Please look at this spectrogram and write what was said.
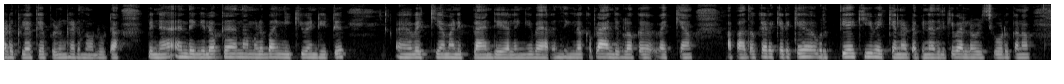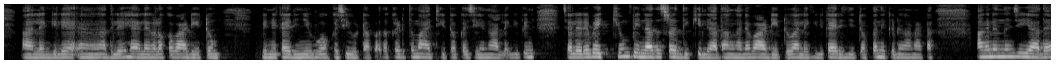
അടുക്കളയൊക്കെ എപ്പോഴും കിടന്നോളൂ കേട്ടോ പിന്നെ എന്തെങ്കിലുമൊക്കെ നമ്മൾ ഭംഗിക്ക് വേണ്ടിയിട്ട് വെക്കുക മണി പ്ലാന്റ് അല്ലെങ്കിൽ വേറെ എന്തെങ്കിലുമൊക്കെ പ്ലാന്റുകളൊക്കെ വെക്കാം അപ്പോൾ അതൊക്കെ ഇടയ്ക്കിടയ്ക്ക് വൃത്തിയാക്കി വെക്കണം കേട്ടോ പിന്നെ അതിലേക്ക് വെള്ളം ഒഴിച്ച് കൊടുക്കണം അല്ലെങ്കിൽ അതിൽ ഇലകളൊക്കെ വാടിയിട്ടും പിന്നെ കരിഞ്ഞു പോവുകയൊക്കെ ചെയ്യും കേട്ടോ. അപ്പോൾ അതൊക്കെ എടുത്ത് മാറ്റിയിട്ടൊക്കെ ചെയ്യണം അല്ലെങ്കിൽ പിന്നെ ചിലർ വയ്ക്കും പിന്നെ അത് ശ്രദ്ധിക്കില്ല. അതങ്ങനെ വാടിയിട്ടോ അല്ലെങ്കിൽ കരിഞ്ഞിട്ടൊക്കെ നിൽക്കുന്നത് കാണാം കേട്ടോ. അങ്ങനെയൊന്നും ചെയ്യാതെ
